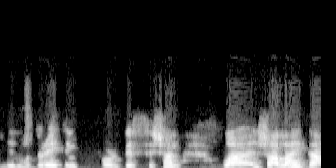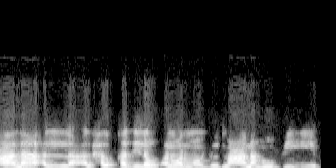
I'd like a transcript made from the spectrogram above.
لل moderating for this session وإن شاء الله تعالى الحلقة دي لو أنور موجود معنا هو بي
